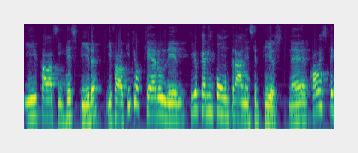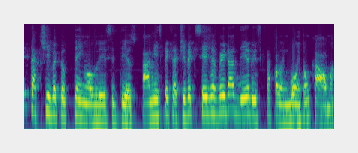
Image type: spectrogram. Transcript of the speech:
e falar assim, respira e falar o que, que eu quero ler, o que, que eu quero encontrar nesse texto, né? Qual a expectativa que eu tenho ao ler esse texto? A minha expectativa é que seja verdadeiro isso que está falando. Bom, então calma,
